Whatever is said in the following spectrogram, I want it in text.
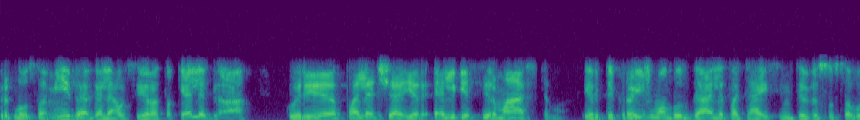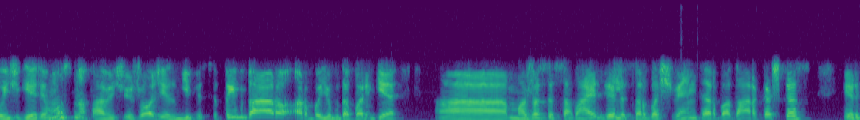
priklausomybė galiausiai yra tokia lyga, kuri paliečia ir elgesį, ir mąstymą. Ir tikrai žmogus gali pateisinti visus savo išgėrimus, na pavyzdžiui, žodžiais gyvisi taip daro, arba juk dabargi a, mažasis savaitgalis, arba šventė, arba dar kažkas ir,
